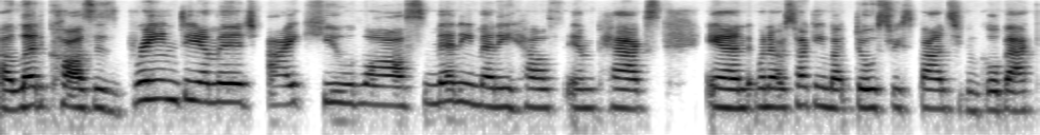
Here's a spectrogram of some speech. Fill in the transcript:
Uh, lead causes brain damage, IQ loss, many, many health impacts. And when I was talking about dose response, you can go back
